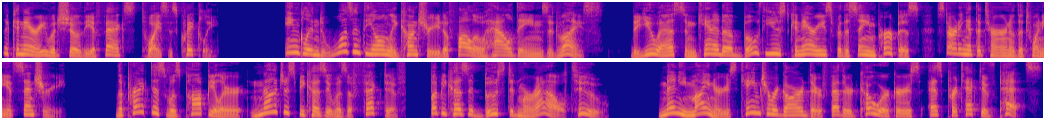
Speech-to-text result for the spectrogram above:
the canary would show the effects twice as quickly. England wasn't the only country to follow Haldane's advice. The US and Canada both used canaries for the same purpose starting at the turn of the 20th century. The practice was popular not just because it was effective, but because it boosted morale too. Many miners came to regard their feathered coworkers as protective pets,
